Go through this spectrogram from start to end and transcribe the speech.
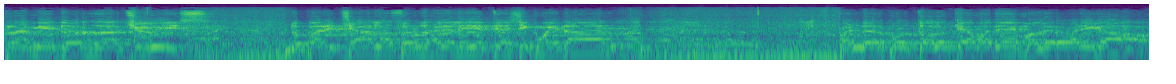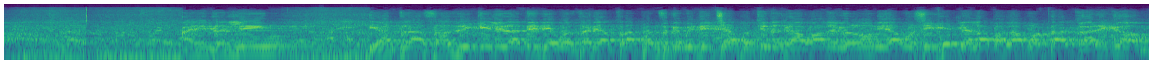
अठरा मे दोन हजार चोवीस. दुपारी चार ला सुरू झालेले ऐतिहासिक मैदान पंढरपूर तालुक्यामध्ये मगरवाडी गाव. आणि दल्लिंग यात्रा साजरी केली जाते. देवस्थान यात्रा पंचकमितीच्या वतीनं गावाला मिळवून यावर्षी घेतलेला भला मोठा कार्यक्रम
